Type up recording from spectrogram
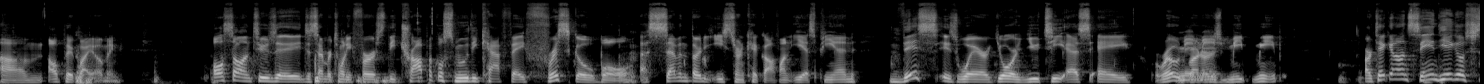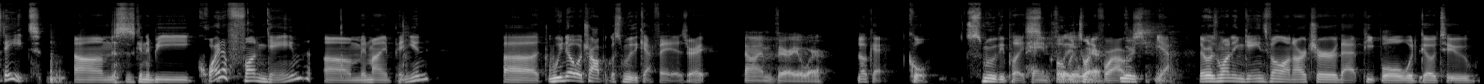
um, I'll pick Wyoming. Also on Tuesday, December 21st, the Tropical Smoothie Cafe Frisco Bowl, a 7:30 Eastern kickoff on ESPN. This is where your UTSA Roadrunners, meep meep, are taking on San Diego State. Um, this is going to be quite a fun game, um, in my opinion. Uh, we know what Tropical Smoothie Cafe is, right? I'm very aware. Okay, cool. Smoothie place. Painfully open 24 aware. hours. yeah. There was one in Gainesville on Archer that people would go to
